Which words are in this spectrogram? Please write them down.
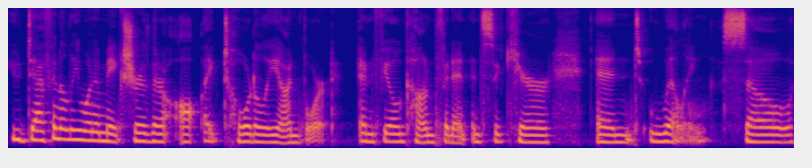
you definitely want to make sure they're all like totally on board and feel confident and secure and willing. So,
